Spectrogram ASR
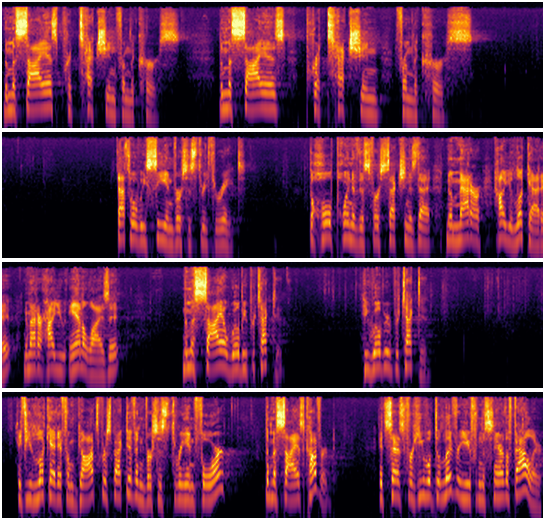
the Messiah's protection from the curse. The Messiah's protection from the curse. That's what we see in verses 3 through 8. The whole point of this first section is that no matter how you look at it, no matter how you analyze it, the Messiah will be protected. He will be protected. If you look at it from God's perspective in verses 3 and 4, the Messiah is covered. It says, For he will deliver you from the snare of the fowler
